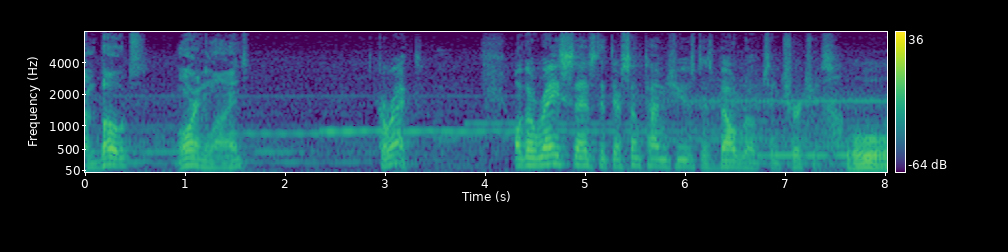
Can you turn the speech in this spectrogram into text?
On boats, mooring lines. Correct. Although Ray says that they're sometimes used as bell ropes in churches. Ooh.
